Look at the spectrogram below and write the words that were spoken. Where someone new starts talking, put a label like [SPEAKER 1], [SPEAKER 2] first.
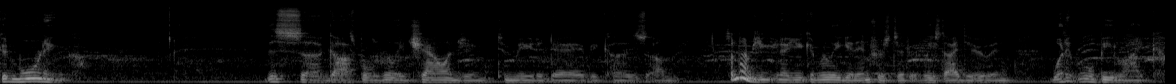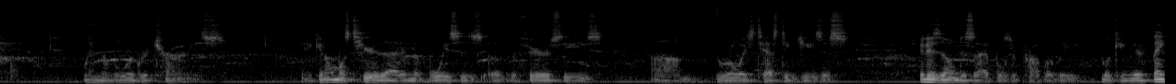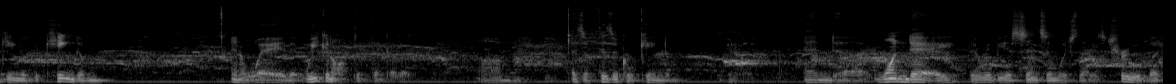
[SPEAKER 1] Good morning. This uh, gospel is really challenging to me today because um, sometimes you, you know you can really get interested, or at least I do, in what it will be like when the Lord returns. You can almost hear that in the voices of the Pharisees um, who were always testing Jesus, and his own disciples are probably looking. They're thinking of the kingdom in a way that we can often think of it. Um, as a physical kingdom. You know? And uh, one day there will be a sense in which that is true, but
